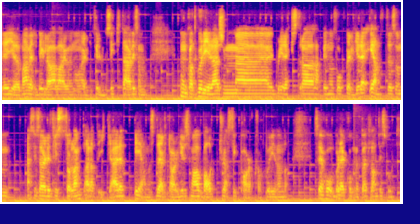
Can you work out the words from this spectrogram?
Det gjør meg veldig glad hver gang noen velger filmmusikk. Det er liksom noen kategorier her som blir ekstra happy når folk velger. Det eneste som jeg syns er veldig trist så langt, er at det ikke er en eneste deltaker som har valgt Jurassic Park-kategorien ennå. Så jeg håper det kommer på et eller annet tidspunkt.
